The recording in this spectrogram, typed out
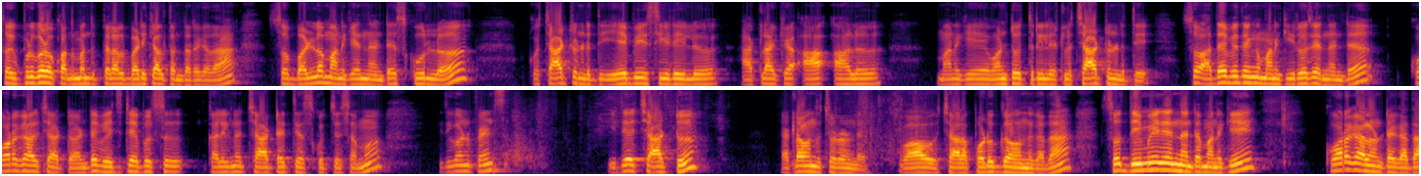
సో ఇప్పుడు కూడా కొంతమంది పిల్లలు బడికి వెళ్తుంటారు కదా. సో బడిలో మనకి ఏంటంటే స్కూల్లో ఒక చార్ట్ ఉంటుంది. ఏబిసిడీలు అట్లాగే ఆ ఆలు మనకి వన్ టూ త్రీలు ఇట్లా చార్ట్ ఉంటుంది. సో అదేవిధంగా మనకి ఈరోజు ఏంటంటే కూరగాయల చార్ట్ అంటే వెజిటేబుల్స్ కలిగిన చార్ట్ అయితే తీసుకొచ్చేసాము. ఇదిగోండి ఫ్రెండ్స్ ఇదే చార్ట్ ఎట్లా ఉందో చూడండి. వావ్ చాలా పొడుగ్గా ఉంది కదా. సో దీని మీద ఏంటంటే మనకి కూరగాయలు ఉంటాయి కదా.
